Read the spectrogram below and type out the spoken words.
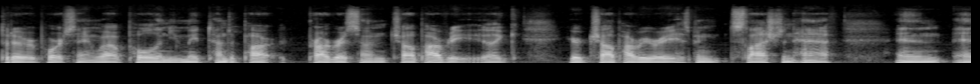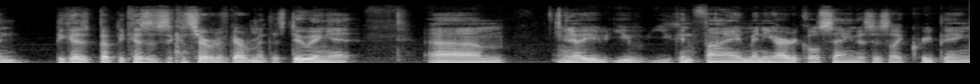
put a report saying, "Wow, Poland, you made tons of po- progress on child poverty. Like your child poverty rate has been slashed in half." And and because but because it's a conservative government that's doing it, um, you know, you, you you can find many articles saying this is like creeping,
